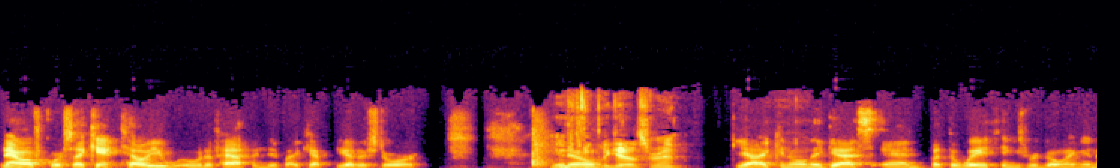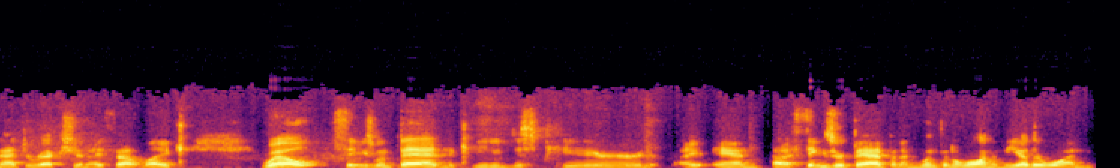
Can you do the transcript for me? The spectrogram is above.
Now, of course, I can't tell you what would have happened if I kept the other store. You know, guess, right? yeah, I can only guess. And but the way things were going in that direction, I felt like, well, things went bad and the community disappeared, I, and uh, things are bad, but I'm limping along in the other one.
